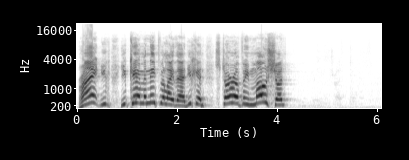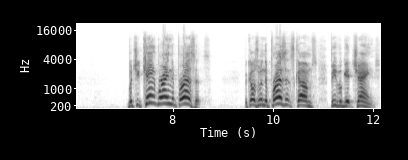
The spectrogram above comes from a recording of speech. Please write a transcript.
right? You, you can't manipulate that. You can stir up emotion but you can't bring the presence. Because when the presence comes, people get changed.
